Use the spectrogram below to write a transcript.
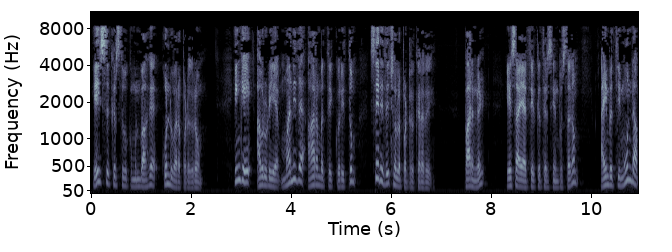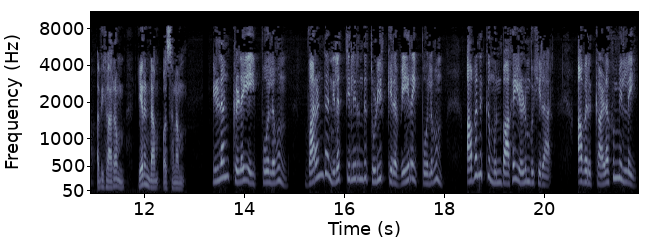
இயேசு கிறிஸ்துவுக்கு முன்பாக கொண்டு வரப்படுகிறோம். இங்கே அவருடைய மனித ஆரம்பத்தை குறித்தும் சிறிது சொல்லப்பட்டிருக்கிறது. பாருங்கள் ஏசாயா தீர்க்க தரிசியின் புஸ்தகம் ஐம்பத்தி மூன்றாம் அதிகாரம் இரண்டாம் வசனம். இளங்கிளையைப் போலவும் வறண்ட நிலத்திலிருந்து துளிர்க்கிற வேரைப் போலவும் அவனுக்கு முன்பாக எழும்புகிறார். அவருக்கு அழகும் இல்லை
